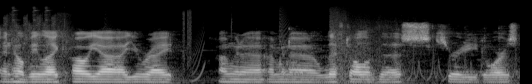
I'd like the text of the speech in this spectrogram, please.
And he'll be like, oh yeah, you're right. I'm gonna, I'm gonna lift all of the security doors.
